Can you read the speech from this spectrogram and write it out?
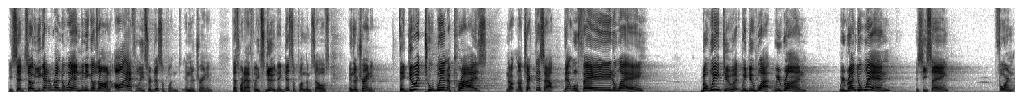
He said, So you got to run to win. Then he goes on. All athletes are disciplined in their training. That's what athletes do. They discipline themselves in their training. They do it to win a prize now, now check this out that will fade away, but we do it. We do what? We run. We run to win, is he saying, for an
